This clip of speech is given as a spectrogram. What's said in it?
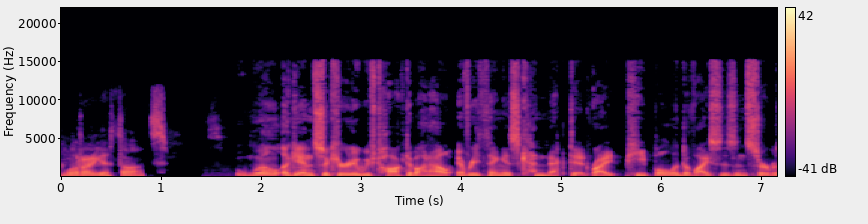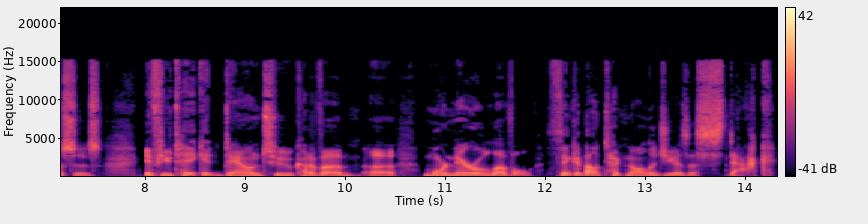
What are your thoughts? Well, again, security, we've talked about how everything is connected, right? People and devices and services. If you take it down to kind of a, a more narrow level, think about technology as a stack,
